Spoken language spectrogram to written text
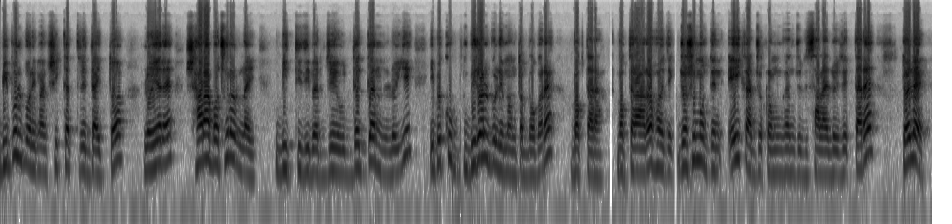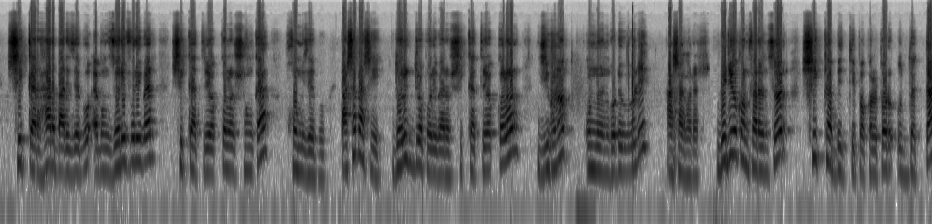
বিপুল পরিমাণ শিক্ষার্থীর দায়িত্ব লইয়ারে সারা বছরের লাই বৃত্তি দিবার যে উদ্যোগান লইয়ে ইবে খুব বিরল বলে মন্তব্য করে বক্তারা। বক্তারা আরও হয় যে, জসিমউদ্দিন এই কার্যক্রম যদি চালাই লই যেতে তাহলে শিক্ষার হার বাড়ি যাব এবং জরি পরিবার শিক্ষার্থী অকলের সংখ্যা কমি যাব। পাশাপাশি দরিদ্র পরিবারের শিক্ষার্থী অকলের জীবনত উন্নয়ন ঘটিব বলে আশা করার ভিডিও কনফারেন্সর শিক্ষা বৃত্তি প্রকল্পের উদ্যোক্তা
